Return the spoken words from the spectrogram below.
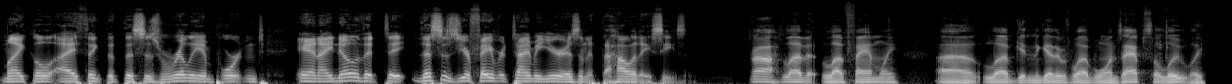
Michael. I think that this is really important. And I know that uh, this is your favorite time of year, isn't it? The holiday season. Ah, love it. Love family. Uh, love getting together with loved ones. Absolutely.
